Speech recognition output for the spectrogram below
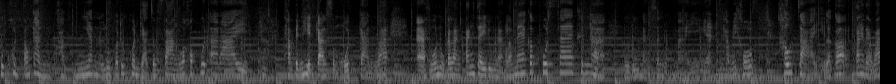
ทุกคนต้องการความเงียบนะลูกเพราะทุกคนอยากจะฟังว่าเขาพูดอะไร ค่ะทำเป็นเหตุการณ์สมมุติกันว่าอ่าสมมติหนูกำลังตั้งใจดูหนังแล้วแม่ก็พูดแทรกขึ้นมาค่ะ หนูดูหนังสนุกไหมอย่างเงี้ยทำให้เขาเข้าใจแล้วก็ตั้งแต่ว่า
